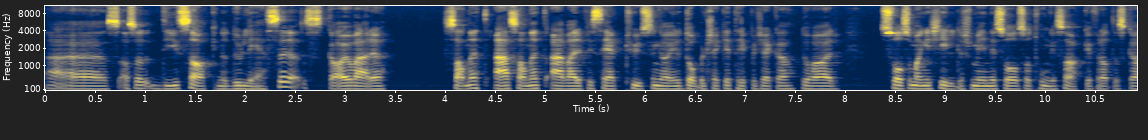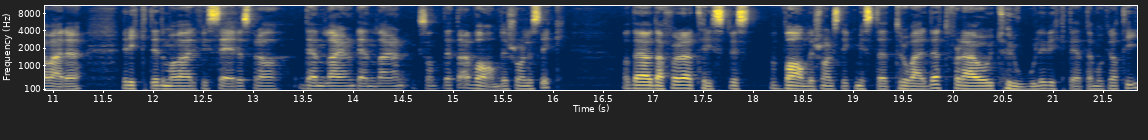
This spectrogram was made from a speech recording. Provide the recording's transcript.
Eh, altså, de sakene du leser, skal jo være sannhet. Er sannhet, er verifisert tusen ganger, dobbeltsjekket, trippelsjekka. Du har så og så mange kilder som er inn i så og så tunge saker for at det skal være riktig. Det må verifiseres fra den leiren, den leiren. Dette er vanlig journalistikk. Og det er jo derfor det er trist hvis vanlig journalistikk mister troverdighet, for det er jo utrolig viktig i et demokrati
